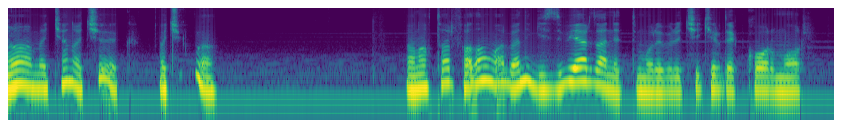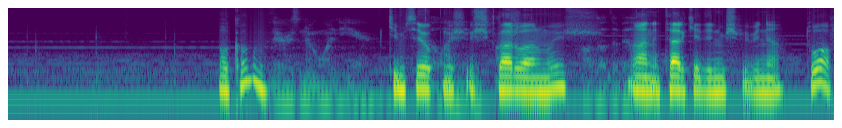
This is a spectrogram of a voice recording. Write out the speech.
Aa mekan açık. Açık mı? Anahtar falan var. Ben de gizli bir yer zannettim oraya böyle çekirdek, kor, mor. Bakalım. Kimse yokmuş. ışıklar varmış. Yani terk edilmiş bir bina. Tuhaf.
